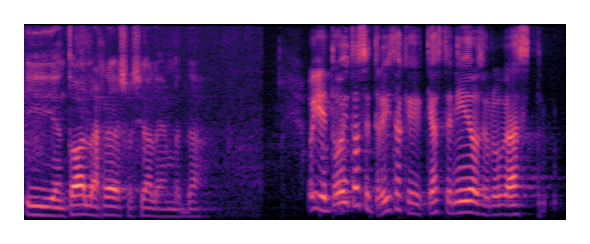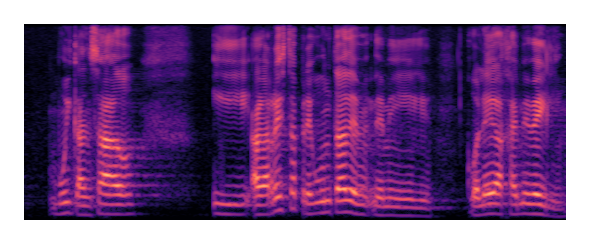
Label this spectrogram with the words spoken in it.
y en todas las redes sociales, en verdad. Oye, en todas estas entrevistas que, has tenido, seguro que has muy cansado, y agarré esta pregunta de, de mi colega Jaime Bailey.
